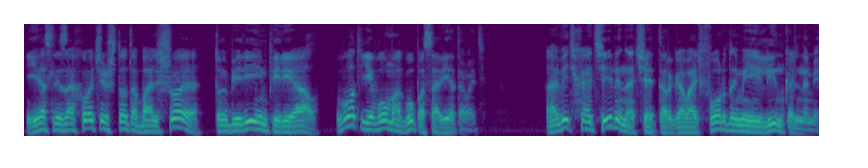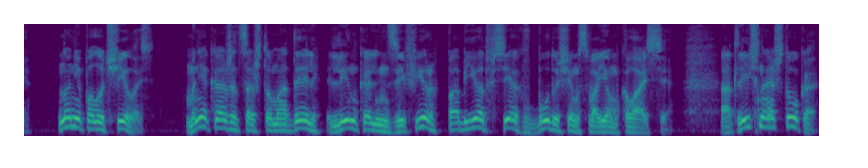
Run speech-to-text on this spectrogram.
Если захочешь что-то большое, то бери Империал. Вот его могу посоветовать. А ведь хотели начать торговать Фордами и Линкольнами, но не получилось. Мне кажется, что модель Линкольн Зефир побьет всех в будущем своем классе. Отличная штука.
